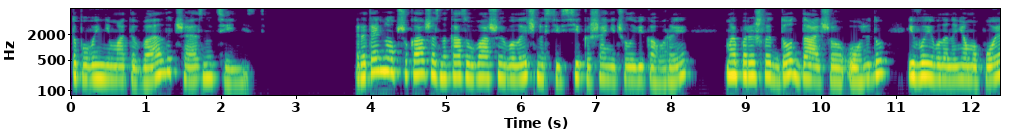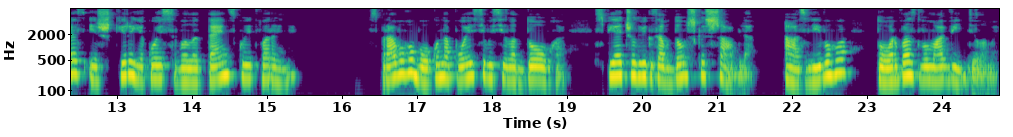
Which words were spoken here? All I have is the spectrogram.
то повинні мати величезну цінність. Ретельно обшукавши з наказу вашої величності всі кишені чоловіка гори, ми перейшли до дальшого огляду і виявили на ньому пояс із шкіри якоїсь велетенської тварини. З правого боку на поясі висіла довга, з п'ять чоловік завдовжки шабля, а з лівого торба з двома відділами.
